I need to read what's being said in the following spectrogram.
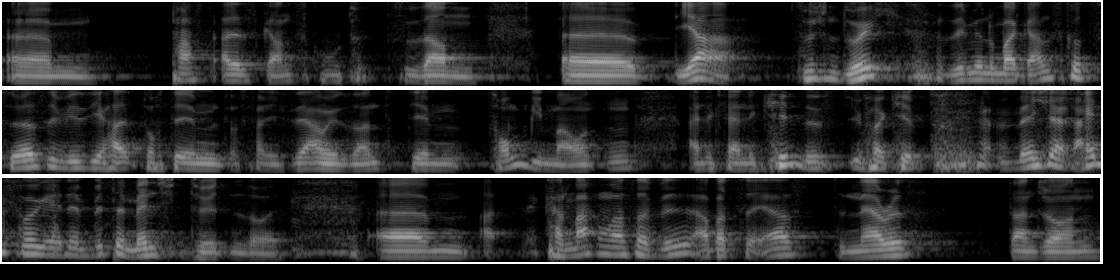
Ähm, passt alles ganz gut zusammen. Äh, ja, Zwischendurch sehen wir noch mal ganz kurz Cersei, wie sie halt noch dem, das fand ich sehr amüsant, dem Zombie Mountain eine kleine Killlist übergibt, welcher Reihenfolge er denn bitte Menschen töten soll. Ähm, er kann machen, was er will, aber zuerst Daenerys, dann John,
